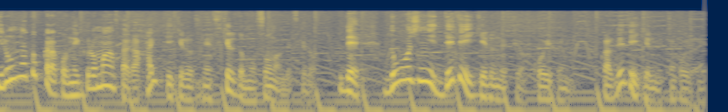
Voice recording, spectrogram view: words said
いろんなとこからこうネクロマンサーが入っていけるんですね。スケルトンもそうなんですけど。で、同時に出ていけるんですよ。こういう風に。ここから出ていけるんですね、こういう風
